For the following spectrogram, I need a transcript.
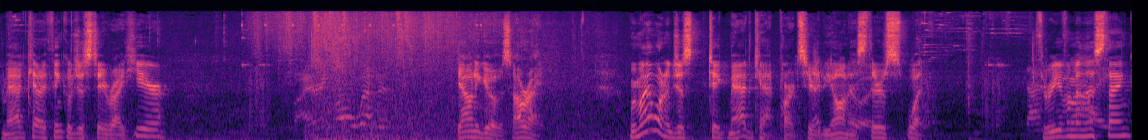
Mad Cat, I think, will just stay right here. Firing all weapons. Down he goes. All right. We might want to just take Mad Cat parts here, to be honest. There's, what, three of them in this thing?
